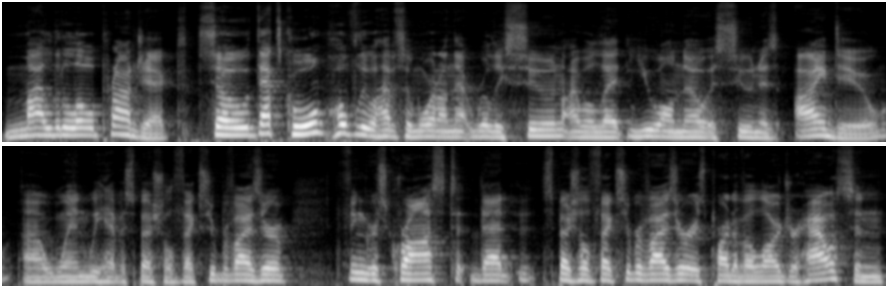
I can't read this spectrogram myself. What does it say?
my little old project. So that's cool. Hopefully we'll have some word on that really soon. I will let you all know as soon as I do uh, when we have a special effects supervisor. Fingers crossed that special effects supervisor is part of a larger house and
